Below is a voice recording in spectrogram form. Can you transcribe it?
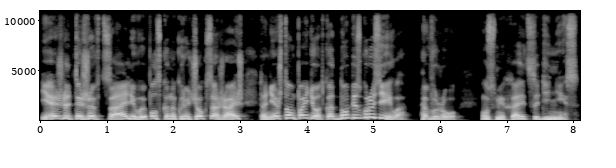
Ежели ты живца или выползка на крючок сажаешь, то нечто он пойдет ко дну без грузила». «Вру», — усмехается Денис.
